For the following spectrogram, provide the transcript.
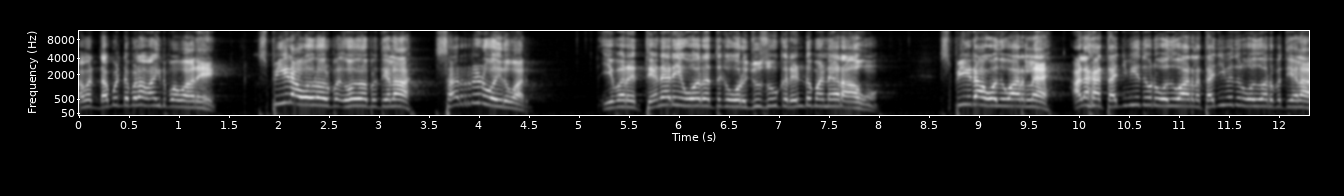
அவர் டபுள் டபுளாக வாங்கிட்டு போவார். ஸ்பீடாக ஓதுவார் ஓதுவார் பத்தியலா? சர்ருன்னு ஓயிடுவார் இவர் திணறி ஓதுறதுக்கு ஒரு ஜுசுக்கு ரெண்டு மணி நேரம் ஆகும். ஸ்பீடாக ஓதுவார்ல அழகா தஜ்வீதோடு ஓதுவார்ல தஜ்வீதோடு ஓதுவார் பத்தியலா?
